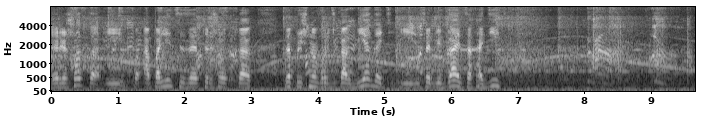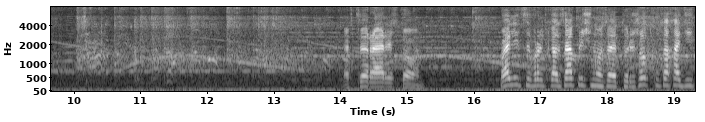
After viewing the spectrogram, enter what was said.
решетка, и а полиции за эту решетку как запрещено вроде как бегать и забегать, заходить. Офицер арестован. Полиции вроде как запрещено за эту решетку заходить.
